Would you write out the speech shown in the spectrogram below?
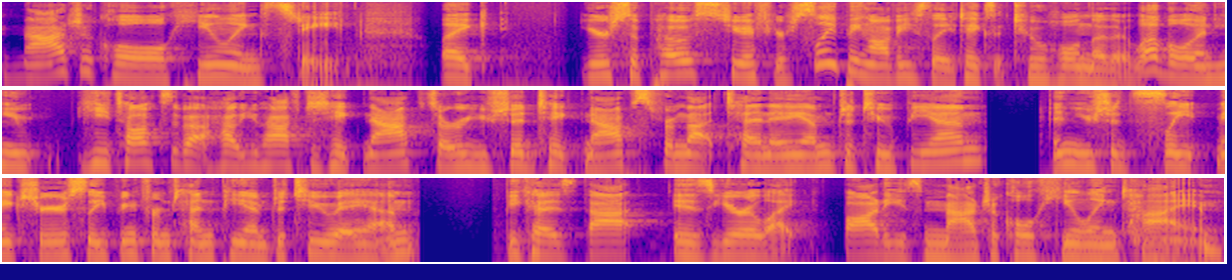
magical healing state like you're supposed to if you're sleeping obviously it takes it to a whole nother level and he he talks about how you have to take naps or you should take naps from that 10 a.m to 2 p.m and you should sleep, make sure you're sleeping from 10 p.m. to 2 a.m. because that is your like body's magical healing time.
